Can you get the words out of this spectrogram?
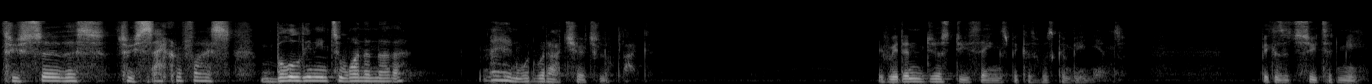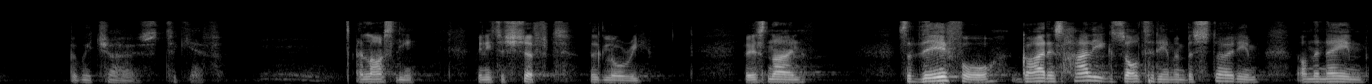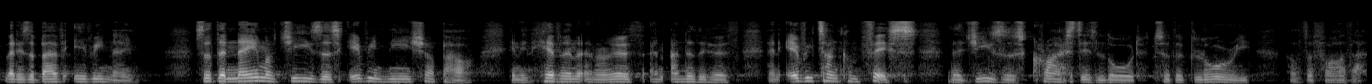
through service, through sacrifice, building into one another. Man, what would our church look like if we didn't just do things because it was convenient? because it suited me, but we chose to give. And lastly, we need to shift the glory. Verse 9. So therefore, God has highly exalted him and bestowed him on the name that is above every name, so that the name of Jesus every knee shall bow, and in heaven and on earth and under the earth, and every tongue confess that Jesus Christ is Lord to the glory of the Father.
